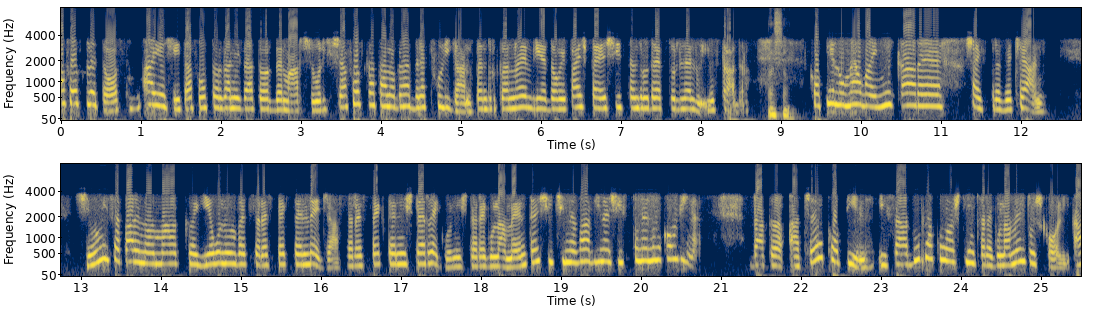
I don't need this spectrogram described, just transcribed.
A fost plătos, a ieșit, a fost organizator de marșuri și a fost catalogat drept huligan, pentru că în noiembrie 2014 a ieșit pentru drepturile lui în stradă. Așa. Copilul meu mai mic are 16 ani. Și nu mi se pare normal că eu îl învăț să respecte legea, să respecte niște reguli, niște regulamente și cineva vine și spune nu-mi convine. Dacă acel copil i s-a adus la cunoștință regulamentul școlii, a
